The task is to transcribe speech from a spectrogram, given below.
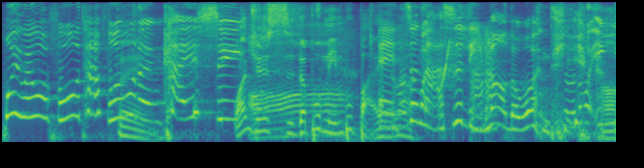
我以为我服务他服务的很开心。完全死的不明不白。哎，这哪是礼貌的问题？怎么那么阴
